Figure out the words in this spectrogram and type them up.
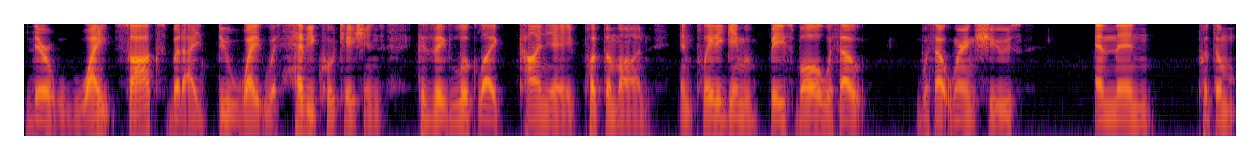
they're white socks, but I do white with heavy quotations because they look like Kanye put them on and played a game of baseball without without wearing shoes and then put them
